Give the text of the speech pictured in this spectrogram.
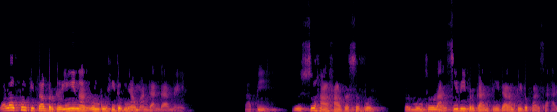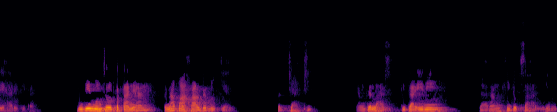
Walaupun kita berkeinginan untuk hidup nyaman dan damai, tapi justru hal-hal tersebut bermunculan silih berganti dalam kehidupan sehari-hari kita. Mungkin muncul pertanyaan, kenapa hal demikian terjadi? Yang jelas, kita ini jarang hidup saat ini.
